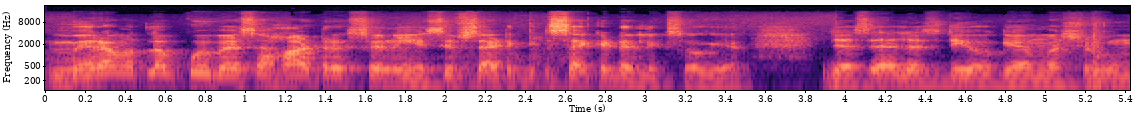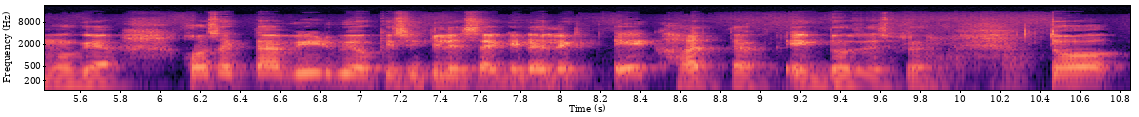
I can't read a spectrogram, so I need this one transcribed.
मेरा मतलब कोई वैसा हार्ड ड्रग्स से नहीं है, सिर्फ़ साइकेडेलिक्स हो गया। जैसे एलएसडी हो गया मशरूम हो गया, हो सकता है वीड भी हो किसी के लिए साइकेडेलिक एक हद तक, एक डोजेस पर तो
